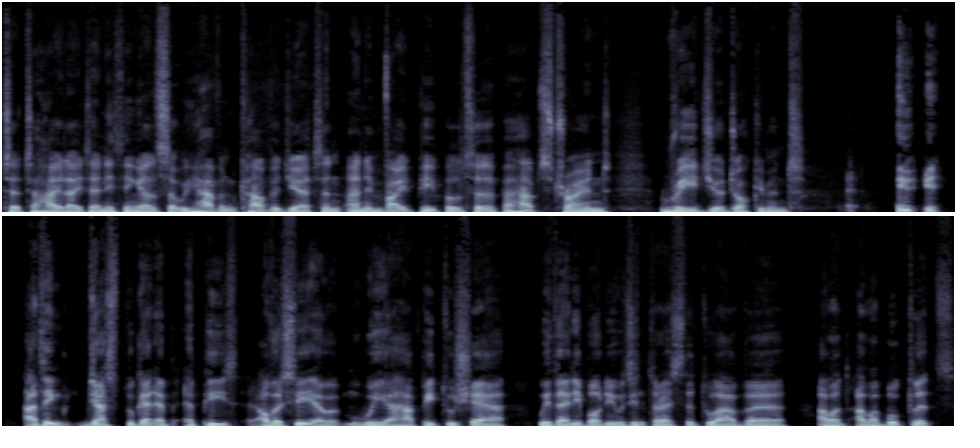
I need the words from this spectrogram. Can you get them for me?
to, to highlight anything else that we haven't covered yet, and, and invite people to perhaps try and read your document? I- I- I think just to get a, a piece, obviously, uh, we are happy to share with anybody who's interested to have uh, our, our booklets.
